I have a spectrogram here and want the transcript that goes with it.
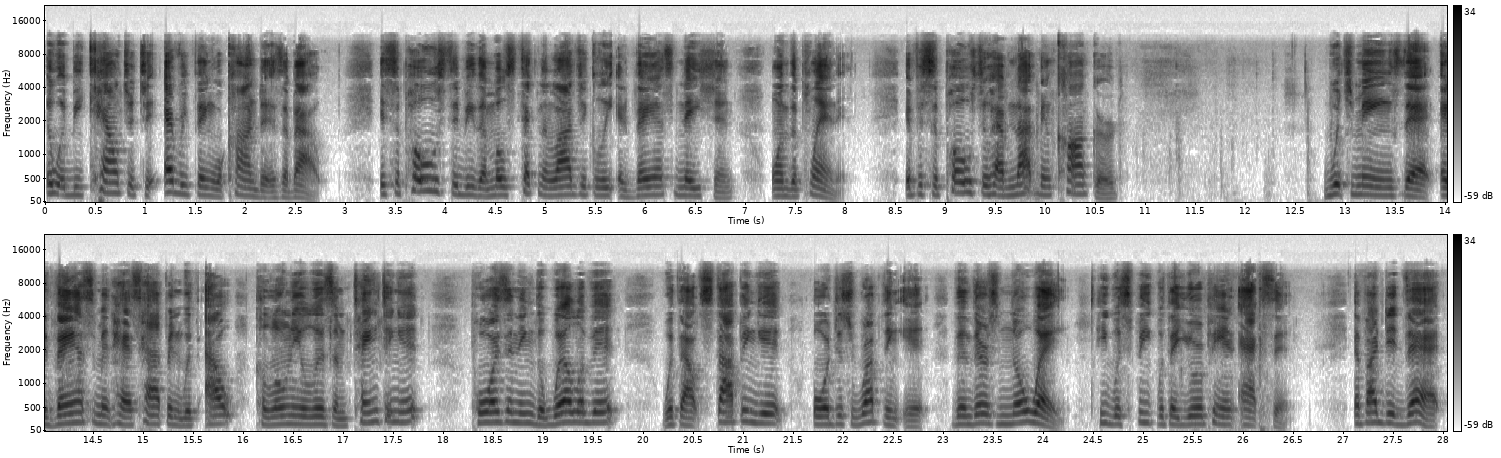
It would be counter to everything Wakanda is about. It's supposed to be the most technologically advanced nation on the planet. If it's supposed to have not been conquered, which means that advancement has happened without colonialism tainting it, poisoning the well of it, without stopping it or disrupting it, then there's no way he would speak with a European accent. If I did that,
